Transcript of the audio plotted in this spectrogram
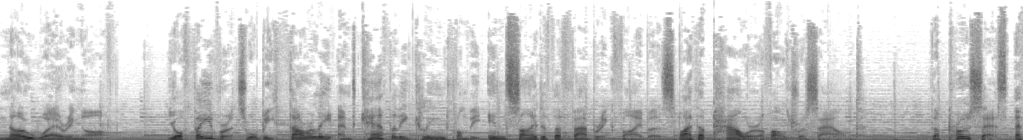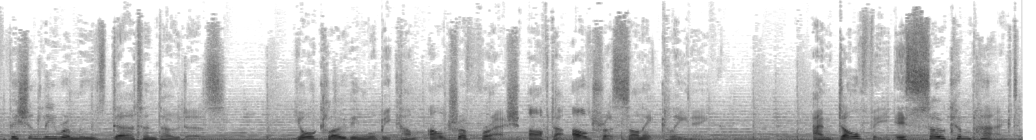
no wearing off. Your favourites will be thoroughly and carefully cleaned from the inside of the fabric fibres by the power of ultrasound. The process efficiently removes dirt and odours, your clothing will become ultra fresh after ultrasonic cleaning. And Dolfi is so compact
